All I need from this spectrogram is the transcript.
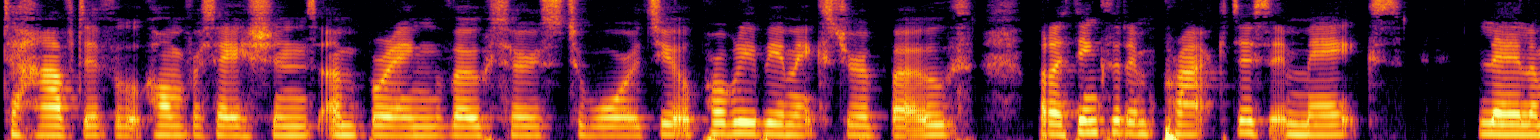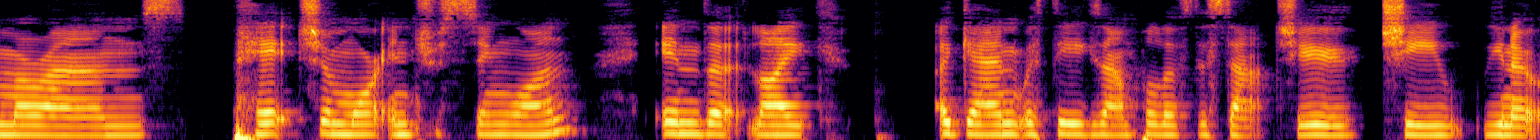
to have difficult conversations and bring voters towards you. It'll probably be a mixture of both, but I think that in practice it makes Layla Moran's pitch a more interesting one in that like again with the example of the statue she you know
